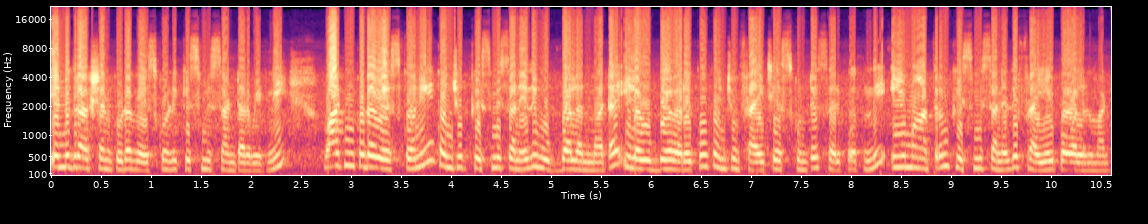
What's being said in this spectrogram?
ఎండు ద్రాక్షను కూడా వేసుకోండి కిస్మిస్ అంటారు వీటిని. వాటిని కూడా వేసుకొని కొంచెం కిస్మిస్ అనేది ఉబ్బాలన్నమాట. ఇలా ఉబ్బే వరకు కొంచెం ఫ్రై చేసుకుంటే సరిపోతుంది. ఈ మాత్రం కిస్మిస్ అనేది ఫ్రై అయిపోవాలన్నమాట.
